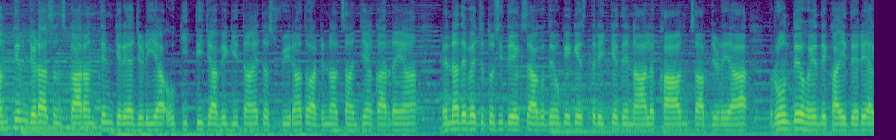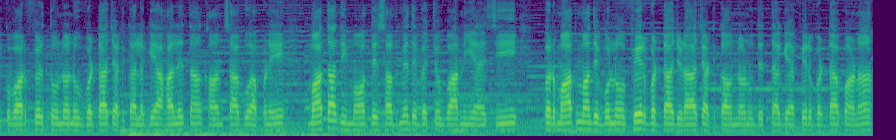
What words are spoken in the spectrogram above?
ਅੰਤਿਮ ਜਿਹੜਾ ਸੰਸਕਾਰ, ਅੰਤਿਮ ਕਿਰਿਆ ਜਿਹੜੀ ਆ ਉਹ ਕੀਤੀ ਜਾਵੇਗੀ। ਤਾਂ ਇਹ ਤਸਵੀਰਾਂ ਤੁਹਾਡੇ ਨਾਲ ਸਾਂਝੀਆਂ ਕਰ ਰਹੇ ਹਾਂ। ਇਹਨਾਂ ਦੇ ਵਿੱਚ ਤੁਸੀਂ ਦੇਖ ਸਕਦੇ ਹੋ ਕਿ ਕਿਸ ਤਰੀਕੇ ਦੇ ਨਾਲ ਖਾਨ ਸਾਹਿਬ ਜਿਹੜੇ ਆ ਰੋਂਦੇ ਹੋਏ ਦਿਖਾਈ ਦੇ ਰਿਹਾ। ਇੱਕ ਵਾਰ ਫਿਰ ਤੋਂ ਉਹਨਾਂ ਨੂੰ ਵੱਡਾ ਝਟਕਾ ਲੱਗਿਆ। ਹਾਲੇ ਤਾਂ ਖਾਨ ਸਾਹਿਬ ਆਪਣੇ ਮਾਤਾ ਦੀ ਮੌਤ ਦੇ ਸਦਮੇ ਦੇ ਵਿੱਚੋਂ ਬਾਹਰ ਨਹੀਂ ਆਏ ਸੀ। ਪਰਮਾਤਮਾ ਦੇ ਵੱਲੋਂ ਫਿਰ ਵੱਡਾ ਜਿਹੜਾ ਝਟਕਾ ਉਹਨਾਂ ਨੂੰ ਦਿੱਤਾ ਗਿਆ। ਫਿਰ ਵੱਡਾ ਪਾਣਾ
